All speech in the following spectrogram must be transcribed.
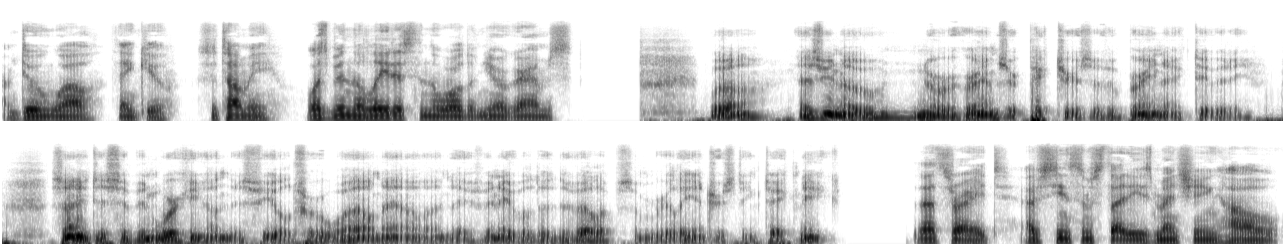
I'm doing well, thank you. So tell me, what's been the latest in the world of neurograms? Well, as you know, neurograms are pictures of a brain activity. Scientists have been working on this field for a while now, and they've been able to develop some really interesting techniques. That's right. I've seen some studies mentioning how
